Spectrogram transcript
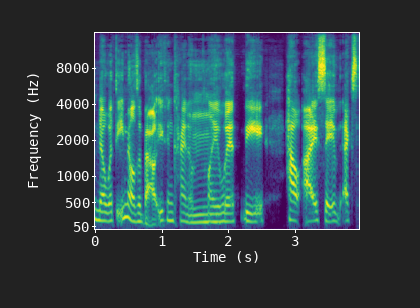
know what the email's about you can kind of play Mm. with the how i save X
